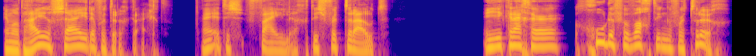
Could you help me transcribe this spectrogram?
en wat hij of zij ervoor terugkrijgt. Het is veilig, het is vertrouwd. En je krijgt er goede verwachtingen voor terug.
